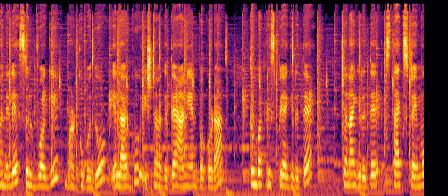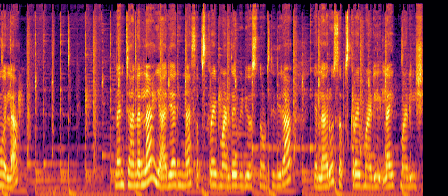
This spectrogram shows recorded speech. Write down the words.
ಮನೇಲೆ ಸುಲಭವಾಗಿ ಮಾಡ್ಕೋಬೋದು. ಎಲ್ಲರಿಗೂ ಇಷ್ಟ ಆಗುತ್ತೆ ಆನಿಯನ್ ಪಕೋಡ. ತುಂಬ ಕ್ರಿಸ್ಪಿಯಾಗಿರುತ್ತೆ ಚೆನ್ನಾಗಿರುತ್ತೆ ಸ್ನ್ಯಾಕ್ಸ್ ಟೈಮು ಎಲ್ಲ. ನನ್ನ ಚಾನಲ್ನ ಯಾರ್ಯಾರಿನ್ನ ಸಬ್ಸ್ಕ್ರೈಬ್ ಮಾಡದೆ ವಿಡಿಯೋಸ್ ನೋಡ್ತಿದ್ದೀರಾ, ಎಲ್ಲರೂ ಸಬ್ಸ್ಕ್ರೈಬ್ ಮಾಡಿ, ಲೈಕ್ ಮಾಡಿ ಶೇರ್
